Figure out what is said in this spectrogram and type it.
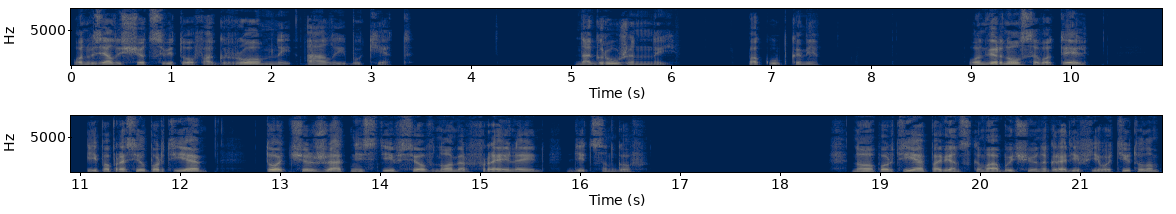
он взял еще цветов, огромный алый букет. Нагруженный покупками, он вернулся в отель и попросил портье тотчас же отнести все в номер фрейлейн Дитцингов. Но портье, по венскому обычаю наградив его титулом,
